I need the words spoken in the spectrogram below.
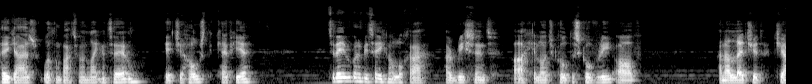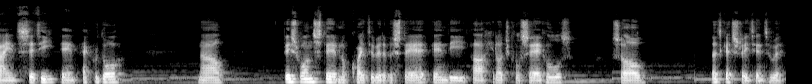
Hey guys, welcome back to Enlightened Turtle. It's your host, Kev here. Today we're going to be taking a look at a recent archaeological discovery of an alleged giant city in Ecuador. Now, this one's stirring up quite a bit of a stir in the archaeological circles, so let's get straight into it.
